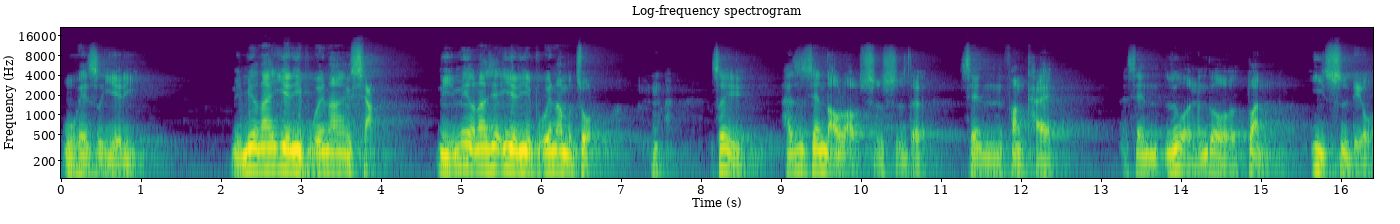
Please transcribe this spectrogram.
无非是业力。你没有那些业力，不会那样想；你没有那些业力，不会那么做。所以。还是先老老实实的，先放开，先如果能够断意识流，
